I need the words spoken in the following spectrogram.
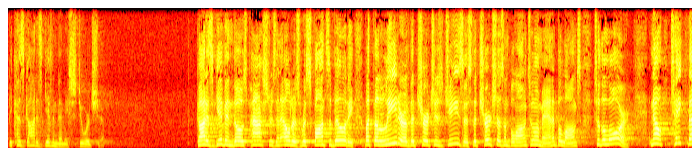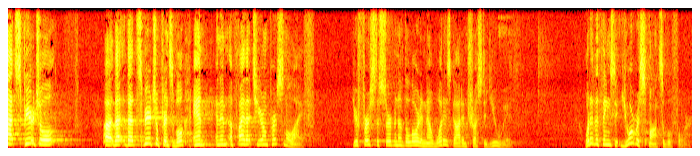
because God has given them a stewardship. God has given those pastors and elders responsibility, but the leader of the church is Jesus. The church doesn't belong to a man, it belongs to the Lord. Now, take that spiritual, uh, that, that spiritual principle and, and then apply that to your own personal life. You're first a servant of the Lord, and now what has God entrusted you with? What are the things that you're responsible for?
